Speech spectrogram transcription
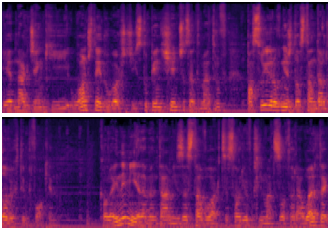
Jednak dzięki łącznej długości 150 cm pasuje również do standardowych typów okien. Kolejnymi elementami zestawu akcesoriów klimatyzatora Weltec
